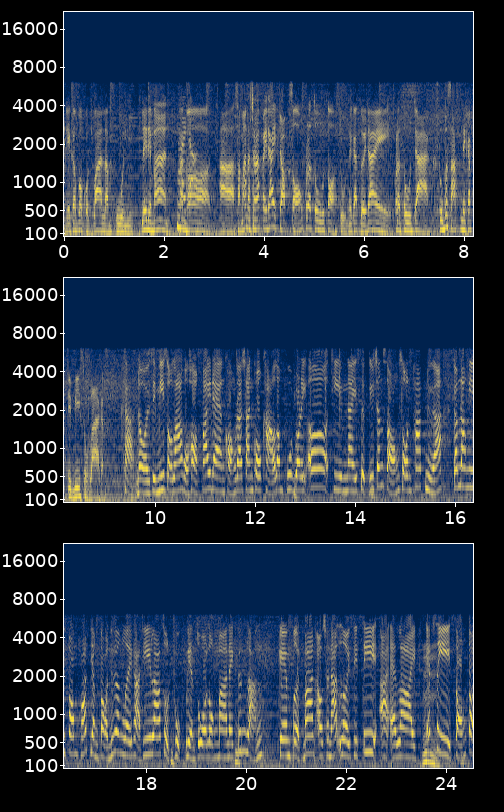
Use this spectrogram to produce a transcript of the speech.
เนี่ยก็ปรากฏว่าลำพูนเล่นในบ้านใช่แล้วก็ค่ะอ่าสามารถเอาชนะไปได้จับ 2 ประตูต่อศูนย์นะครับ โดยได้ประตูจากซูเปอร์ซับนะครับจิมมี่โซล่าครับค่ะ โดยจิมมี่โซล่าหัวหอกป้ายแดงของราชันโคขาวลำพูนวอริเออร์ ทีมในศึกดิวิชั่น 2 โซนภาคเหนือกำลังมีฟอร์มฮอตอย่างต่อเนื่องเลยค่ะ ที่ล่าสุดถูกเปลี่ยนตัวลงมาในครึ่งหลัง เกมเปิดบ้านเอาชนะเลยซิตี้อาร์แอร์ไลน์อืม FC 2 ต่อ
